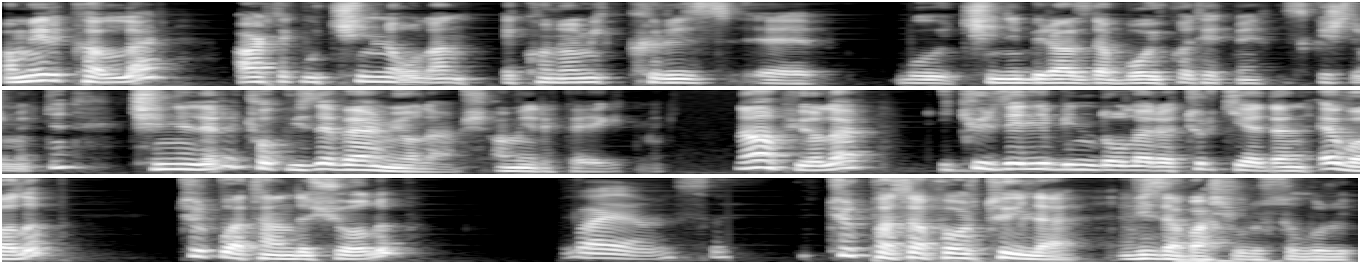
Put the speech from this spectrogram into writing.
Amerikalılar artık bu Çin'le olan ekonomik kriz e, bu Çin'i biraz da boykot etmek, sıkıştırmak için Çinlilere çok vize vermiyorlarmış Amerika'ya gitmek. Ne yapıyorlar? 250 bin dolara Türkiye'den ev alıp Türk vatandaşı olup Vay anasını. Türk pasaportuyla vize başvurusu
